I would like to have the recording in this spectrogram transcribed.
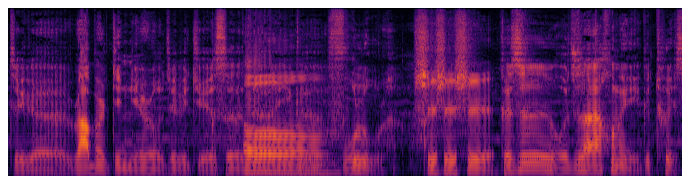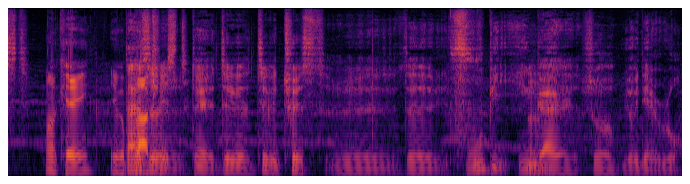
这个 Robert De Niro 这个角色的一个俘虏了。是是是，可是我知道他后面有一个 twist，OK，有个 plot twist。对这个这个 twist 呃的伏笔应该说有点弱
